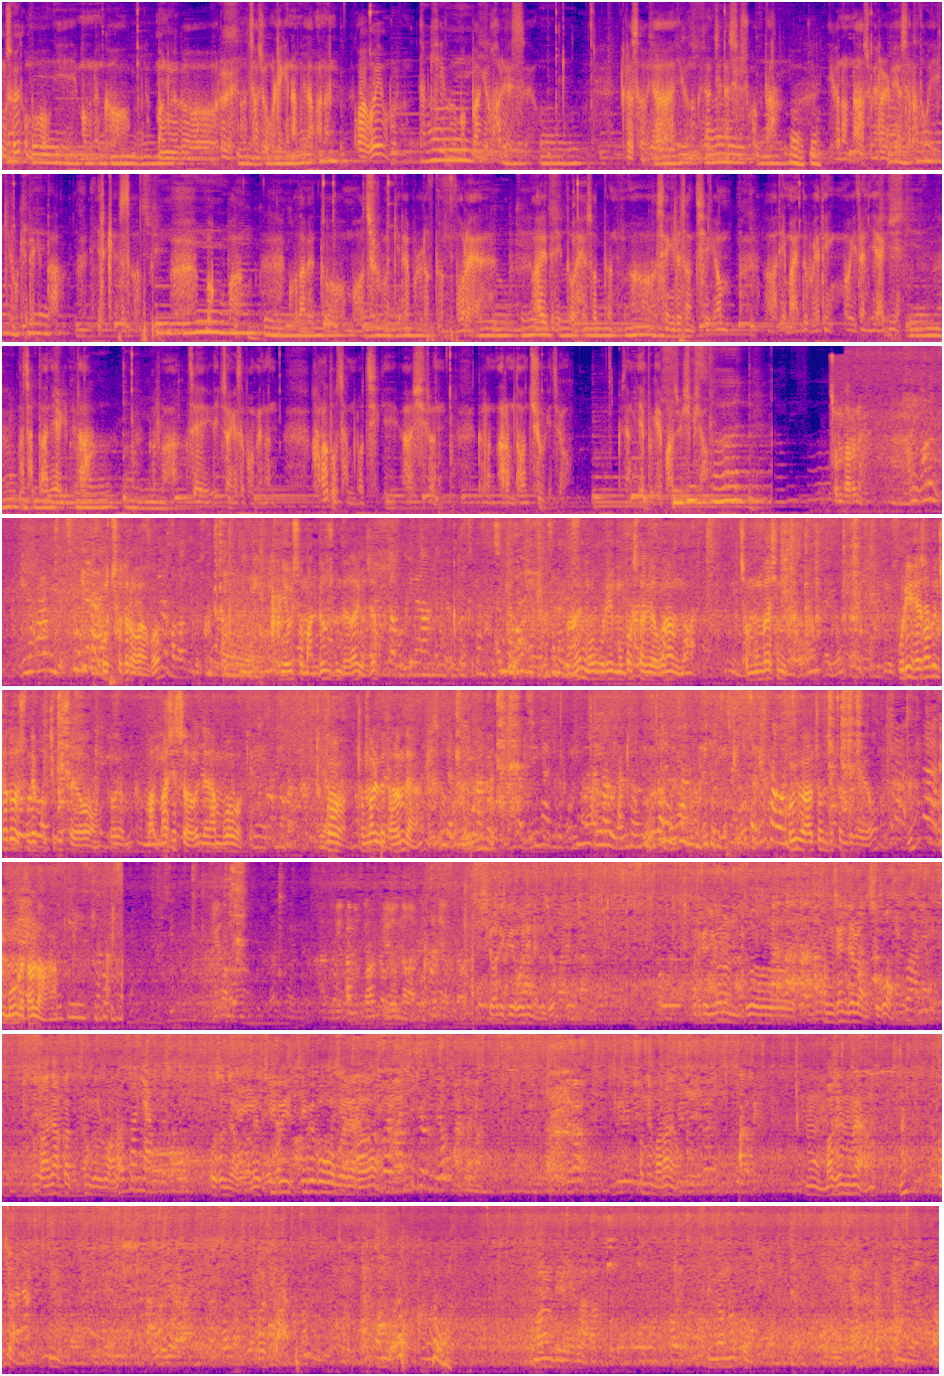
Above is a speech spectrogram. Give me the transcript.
평소에도 뭐 이 먹는 거 먹는 거를 자주 올리긴 합니다만은 과거에 오늘은 특히 그 먹방이 화려했어요. 그래서 야 이거는 그냥 지나칠 수가 없다. 어, 좀. 이거는 나중에를 위해서라도 이 기록해야 되겠다. 이렇게 해서 먹방, 그 다음에 또 뭐 출근길에 불렀던 노래, 아이들이 또 해줬던 어, 생일 잔치 겸 어, 리마인드 웨딩 뭐 이런 이야기 아, 잡다한 이야기입니다. 그러나 제 입장에서 보면은 하나도 참 놓치기 아, 싫은 그런 아름다운 추억이죠. 그냥 예쁘게 봐주십시오. 좀 다르네. 고추 들어가고 어, 여기서 만들어준 데다 이거죠? 아니 뭐 우리 문박사님하고는 뭐 전문가시니까 우리 회사 근처도 순대국집 있어요. 그 마, 맛있어. 근데 한번 먹어볼게. 어 정말 이거 다른데. 고기가 쫀득쫀득해요. 응? 뭔가 달라. 시간이 꽤 걸리네, 그죠? 그러니까 이거는 그 항생제를 안 쓰고 단약 같은 걸로 하나? 도선약으로. 내 TV, TV 보고 온 거야, 내가. 손님 많아요. 음, 맛있네. 응? 어때? 음. 맛있다. 마늘 생강 넣고 아,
